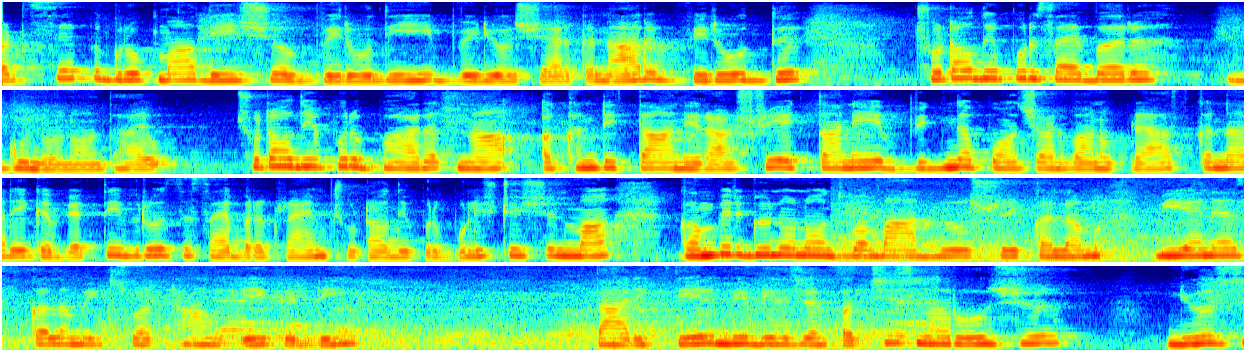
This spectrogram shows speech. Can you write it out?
વોટ્સએપ ગ્રુપમાં દેશ વિરોધી વીડિયો શેર કરનાર વિરુદ્ધ છોટાઉદેપુર સાયબર ગુનો નોંધાયો. છોટાઉદેપુર ભારતના અખંડિતતા અને રાષ્ટ્રીય એકતાને વિઘ્ન પહોંચાડવાનો પ્રયાસ કરનાર એક વ્યક્તિ વિરુદ્ધ સાયબર ક્રાઇમ છોટાઉદેપુર પોલીસ સ્ટેશનમાં ગંભીર ગુનો નોંધવામાં આવ્યો. છે કલમ બીએનએસ કલમ એકસો અઠ્ઠાણું એક ડી તારીખ તેર મે બે હજાર પચીસના રોજ ન્યૂઝ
